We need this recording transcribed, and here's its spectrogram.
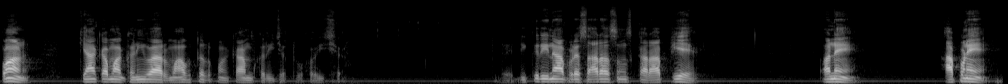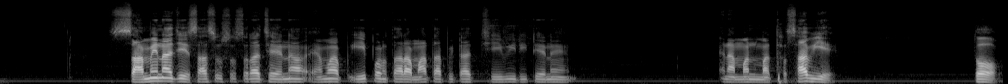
પણ ક્યાંક આમાં ઘણીવાર માવતર પણ કામ કરી જતું હોય છે. એટલે દીકરીને આપણે સારા સંસ્કાર આપીએ અને આપણે સામેના જે સાસુ સસરા છે, એના, એમાં એ પણ તારા માતા પિતા છે એવી રીતે એને, એના મનમાં થસાવીએ તો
